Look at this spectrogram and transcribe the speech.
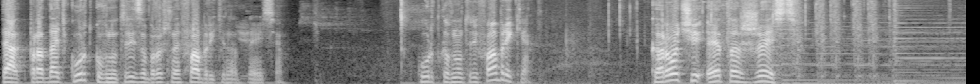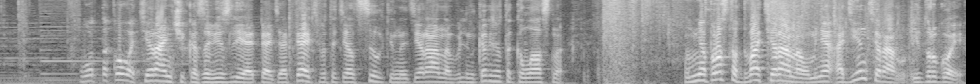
Так, продать куртку внутри заброшенной фабрики на нете. Куртка внутри фабрики? Короче, это жесть. Вот такого тиранчика завезли опять. Опять вот эти отсылки на тирана. Блин, как же это классно. У меня просто два тирана. У меня один тиран и другой.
